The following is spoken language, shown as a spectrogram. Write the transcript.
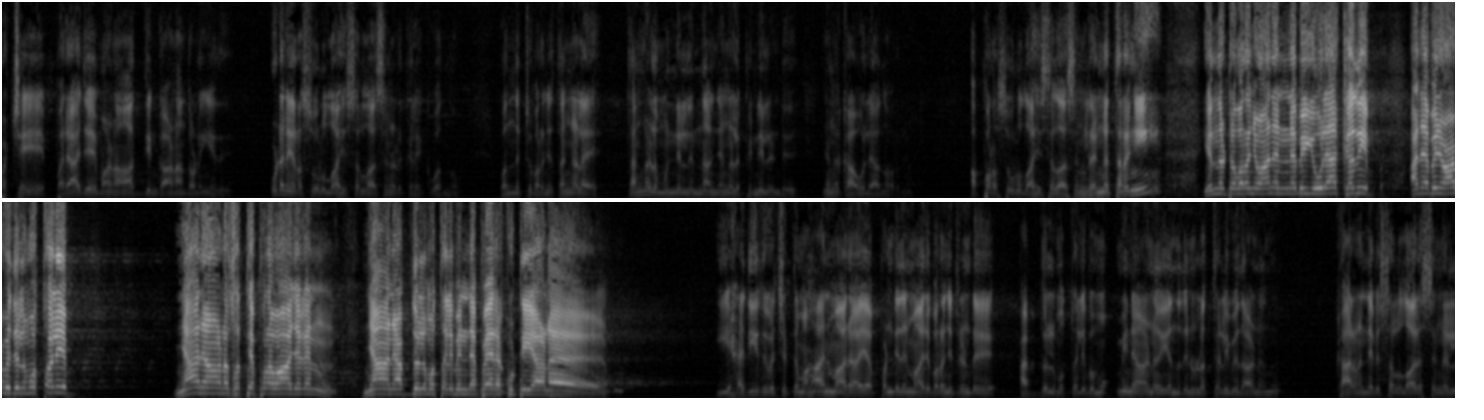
പക്ഷേ പരാജയമാണ് ആദ്യം കാണാൻ തുടങ്ങിയത്. ഉടനെ അള്ളാഹി അലൈഹി അടുക്കലേക്ക് വന്നു. വന്നിട്ട് പറഞ്ഞു തങ്ങളെ തങ്ങൾ മുന്നിൽ നിന്നാൽ ഞങ്ങൾ പിന്നിലുണ്ട്. ഞങ്ങൾക്കാവൂല എന്ന് പറഞ്ഞു. അപ്പൊ റസൂലുള്ളാഹി അള്ളാഹി വസല്ലം രംഗത്തിറങ്ങി. എന്നിട്ട് പറഞ്ഞു അനൻ അബ്ദുൽ മുത്തലിബ്. ഞാനാണ് സത്യപ്രവാചകൻ. ഞാൻ അബ്ദുൽ മുത്തലിബിന്റെ പേരക്കുട്ടിയാണ്. ഈ ഹദീദ് വെച്ചിട്ട് മഹാന്മാരായ പണ്ഡിതന്മാർ പറഞ്ഞിട്ടുണ്ട് അബ്ദുൽ മുത്തലിബ് മുഅ്മിനാണ് എന്നതിനുള്ള തെളിവിതാണെന്ന്. കാരണം നബി അലൈഹി വസല്ലം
